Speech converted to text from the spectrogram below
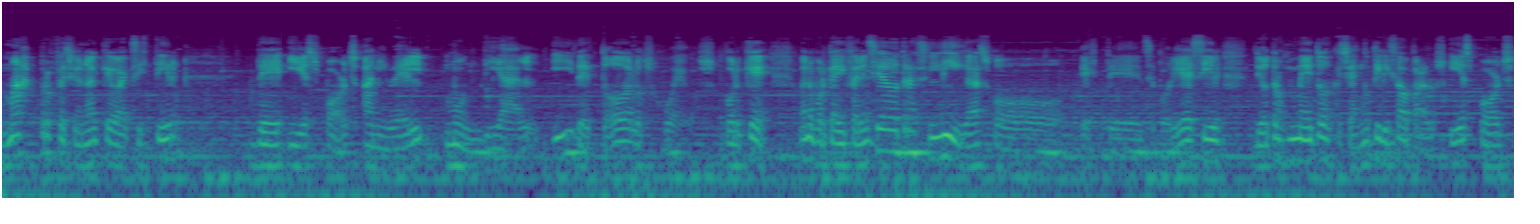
más profesional que va a existir de eSports a nivel mundial y de todos los juegos. ¿Por qué? Bueno, porque a diferencia de otras ligas o este, se podría decir de otros métodos que se han utilizado para los eSports,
